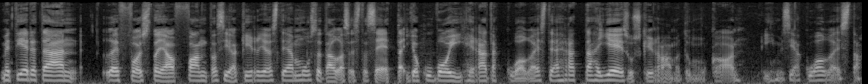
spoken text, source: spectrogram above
me tiedetään leffoista ja fantasiakirjoista ja muusta tällaisesta se, että joku voi herätä kuolleista ja herättää Jeesuskin raamatun mukaan ihmisiä kuolleista.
